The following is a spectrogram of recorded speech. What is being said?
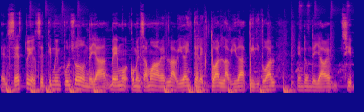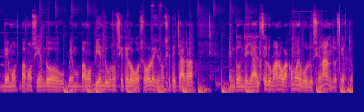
el sexto y el séptimo impulso donde ya vemos comenzamos a ver la vida intelectual la vida espiritual en donde ya vemos, vamos, siendo, vamos viendo unos siete logosoles y unos siete chakras, en donde ya el ser humano va como evolucionando, ¿cierto?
